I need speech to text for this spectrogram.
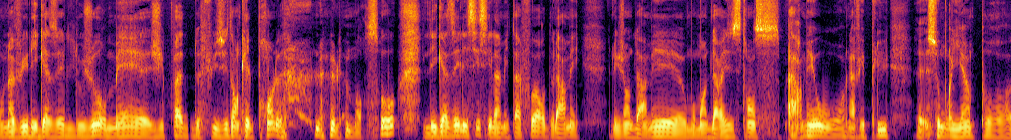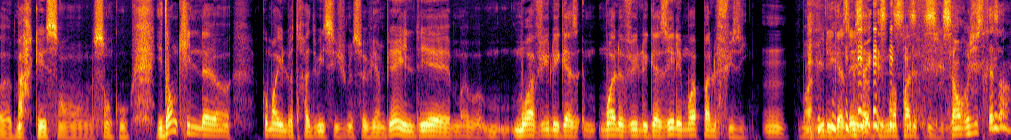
on a vu les gazelles du jour, mais j'ai pas de fusil. Donc elle prend le, morceau. Les gazelles ici, c'est la métaphore de l'armée. Les gens de l'armée, euh, au moment de la résistance armée, où on n'avait plus euh, ce moyen pour euh, marquer son, son coup. Et donc il, comment il le traduit, si je me souviens bien? Il dit eh, moi, vu les gaz... moi le vu le gazelle et moi pas le fusil. Hmm. Moi vu les gazelles et moi pas le fusil. c'est enregistré ça?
